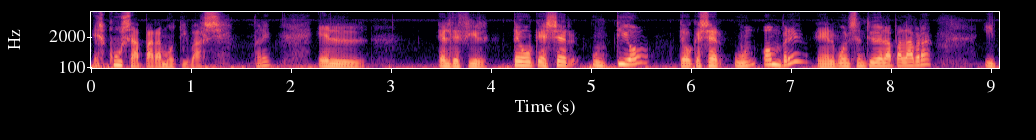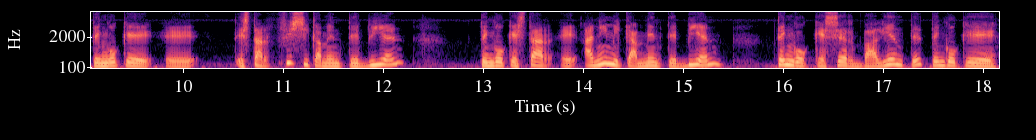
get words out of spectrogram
excusa para motivarse, ¿vale? El, decir, tengo que ser un tío, tengo que ser un hombre, en el buen sentido de la palabra, y tengo que eh, estar físicamente bien, tengo que estar eh, anímicamente bien, tengo que ser valiente, tengo que,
